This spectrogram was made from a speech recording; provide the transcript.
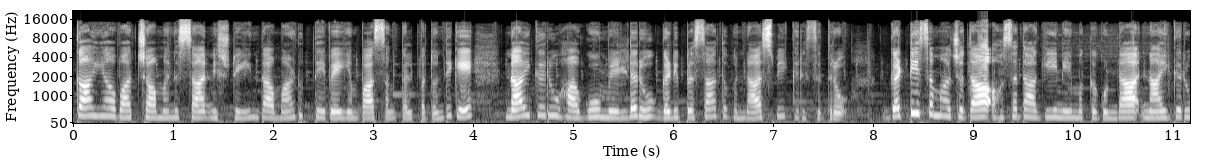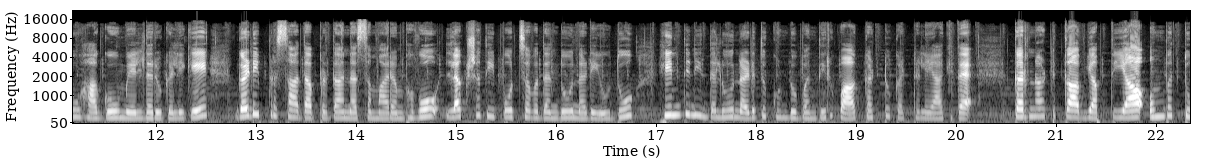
ಕಾಯ ವಾಚ ಮನಸ್ಸ ನಿಷ್ಠೆಯಿಂದ ಮಾಡುತ್ತೇವೆ ಎಂಬ ಸಂಕಲ್ಪದೊಂದಿಗೆ ನಾಯ್ಗರು ಹಾಗೂ ಮೇಲ್ಡರು ಗಡಿ ಪ್ರಸಾದವನ್ನ ಸ್ವೀಕರಿಸಿದ್ರು. ಗಟ್ಟಿ ಸಮಾಜದ ಹೊಸದಾಗಿ ನೇಮಕಗೊಂಡ ನಾಯ್ಗರು ಹಾಗೂ ಮೇಲ್ಡರುಗಳಿಗೆ ಗಡಿ ಪ್ರಸಾದ ಪ್ರದಾನ ಸಮಾರಂಭವು ಲಕ್ಷದೀಪೋತ್ಸವದಂದು ನಡೆಯುವುದು ಹಿಂದಿನಿಂದಲೂ ನಡೆದುಕೊಂಡು ಬಂದಿರುವ ಕಟ್ಟುಕಟ್ಟಳೆಯಾಗಿದೆ ಕರ್ನಾಟಕ ವ್ಯಾಪ್ತಿಯ ಒಂಬತ್ತು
